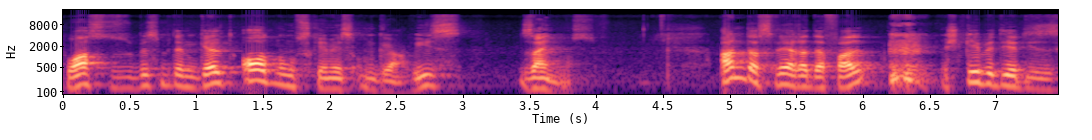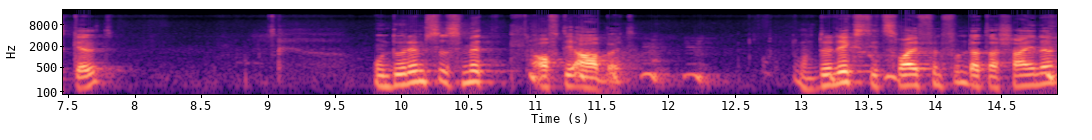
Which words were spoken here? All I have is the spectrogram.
Du, hast, du bist mit dem Geld ordnungsgemäß umgegangen, wie es sein muss. Anders wäre der Fall, ich gebe dir dieses Geld und du nimmst es mit auf die Arbeit. Und du legst die zwei 500er Scheine,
